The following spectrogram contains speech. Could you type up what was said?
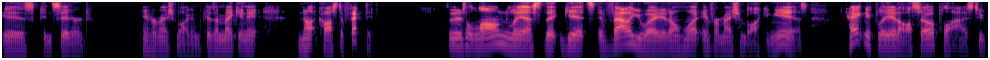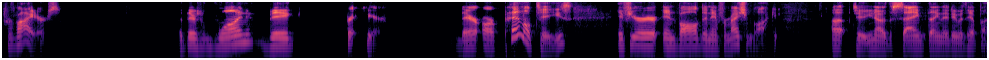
is considered information blocking because I'm making it not cost effective. So there's a long list that gets evaluated on what information blocking is. Technically, it also applies to providers. But there's one big trick here. There are penalties if you're involved in information blocking, up to, you know, the same thing they do with HIPAA,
